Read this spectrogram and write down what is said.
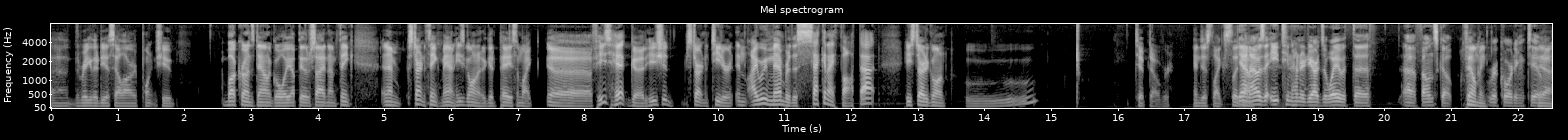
uh, the regular DSLR point and shoot. Buck runs down a goalie up the other side, and I'm think, and I'm starting to think, man, he's going at a good pace. I'm like, uh, if he's hit good, he should starting to teeter. And I remember the second I thought that, he started going, ooh, tipped over, and just like slid Yeah, down, and I was at 1,800 yards away with the uh, phone scope filming. recording too. Yeah.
